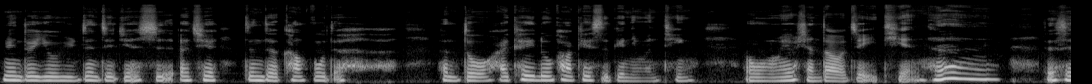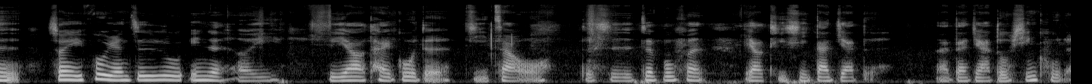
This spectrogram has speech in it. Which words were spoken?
面对忧郁症这件事，而且真的康复的很多，还可以录 podcast 给你们听。我没有想到这一天，哼，就是所以复原之路因人而异。不要太过的急躁哦，这是这部分要提醒大家的。那大家都辛苦了，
